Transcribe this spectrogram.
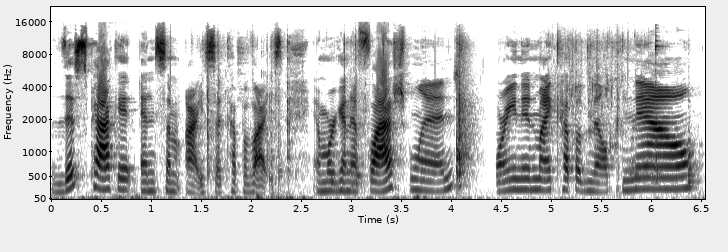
this packet, and some ice, a cup of ice. And we're gonna flash blend, pouring in my cup of milk now.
